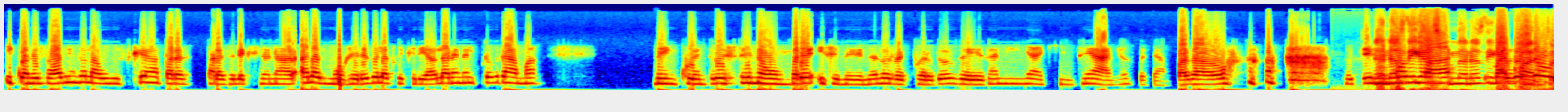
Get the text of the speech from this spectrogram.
y cuando estaba haciendo la búsqueda para, para seleccionar a las mujeres de las que quería hablar en el programa, me encuentro este nombre y se me vienen los recuerdos de esa niña de 15 años, pues se han pagado no nos digas, no nos digas cuánto.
